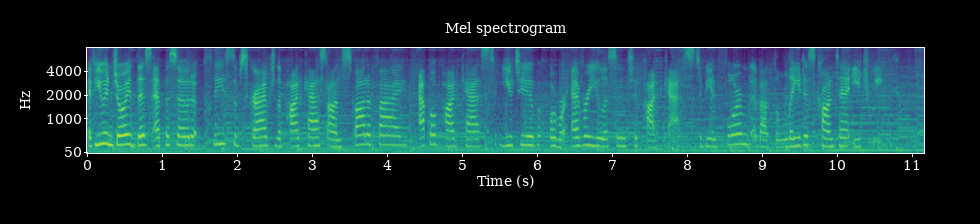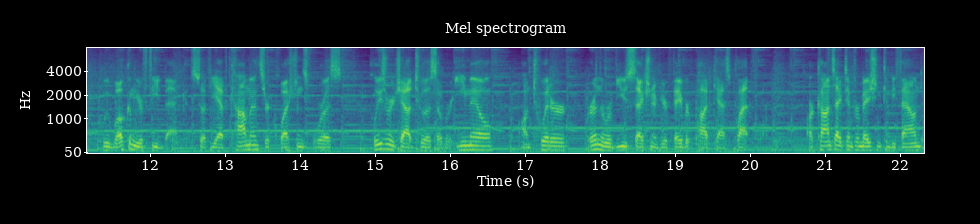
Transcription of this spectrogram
If you enjoyed this episode, please subscribe to the podcast on Spotify, Apple Podcasts, YouTube, or wherever you listen to podcasts to be informed about the latest content each week. We welcome your feedback. So if you have comments or questions for us, please reach out to us over email, on Twitter, or in the review section of your favorite podcast platform. Our contact information can be found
